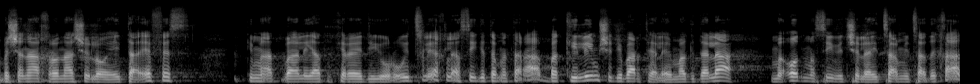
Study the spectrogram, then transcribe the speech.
בשנה האחרונה שלו הייתה אפס. כמעט בעליית מחירי הדיור, הוא הצליח להשיג את המטרה בכלים שדיברתי עליהם, הגדלה מאוד מסיבית של ההיצע מצד אחד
